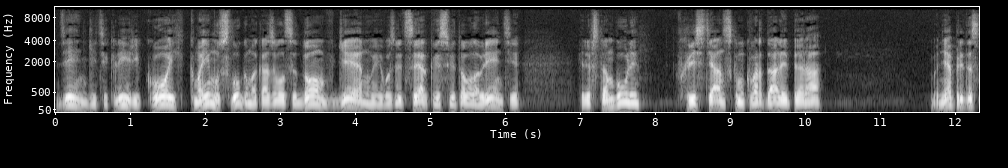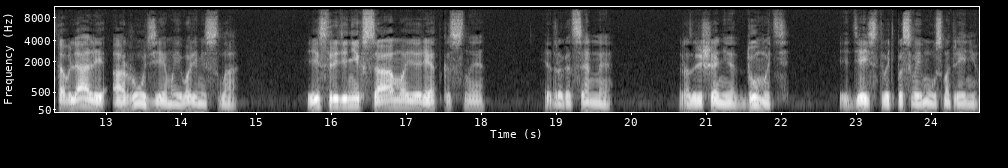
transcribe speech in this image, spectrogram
Деньги текли рекой, к моим услугам оказывался дом в Генуе возле церкви святого Лаврентия или в Стамбуле, в христианском квартале Пера. Мне предоставляли орудие моего ремесла, и среди них самое редкостное и драгоценное — разрешение думать и действовать по своему усмотрению.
